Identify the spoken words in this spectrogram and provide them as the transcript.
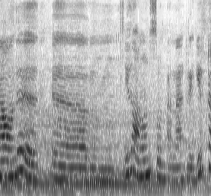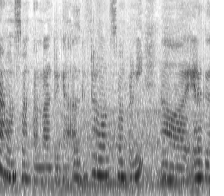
நான் வந்து இது அனௌன்ஸ்மெண்ட் பண்ணலான் கிஃப்ட் அனௌன்ஸ்மெண்ட் பண்ணலான் இருக்கேன். அது கிஃப்ட் அனௌன்ஸ்மெண்ட் பண்ணி எனக்கு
